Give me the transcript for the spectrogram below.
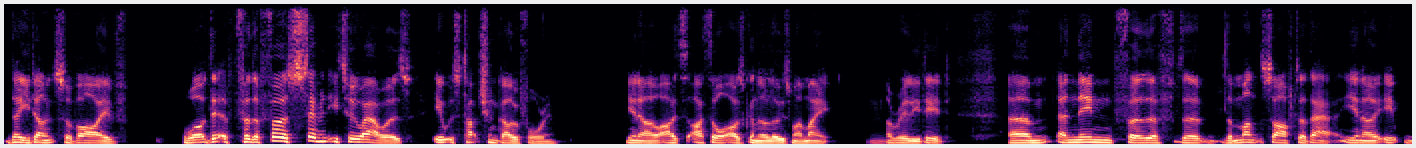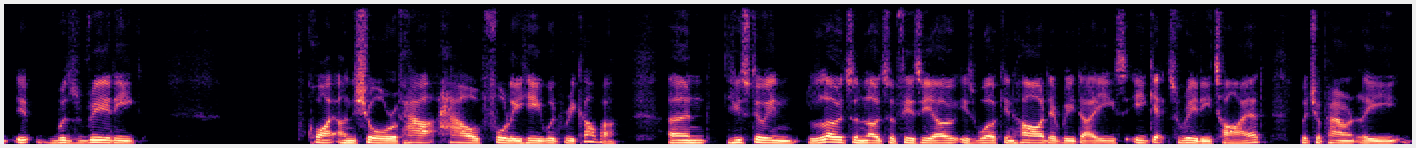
they mm. don't survive. Well, th- for the first seventy two hours, it was touch and go for him. You know, I I thought I was going to lose my mate. Mm. I really did. Um, and then for the, the the months after that, you know, it it was really quite unsure of how, how fully he would recover. And he's doing loads and loads of physio. He's working hard every day. He's, he gets really tired, which apparently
